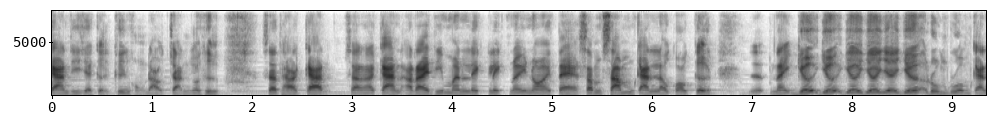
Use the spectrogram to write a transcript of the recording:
การณ์ที่จะเกิดขึ้นของดาวจันทร์ก็คือ สถานการณ์สถานการณ์อะไรที่มันเล็กๆ น้อยๆ แต่ซ้ำๆกันแล้วก็เกิดในเยอะๆเยอะๆเยอะๆเยอะๆรวมๆกัน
